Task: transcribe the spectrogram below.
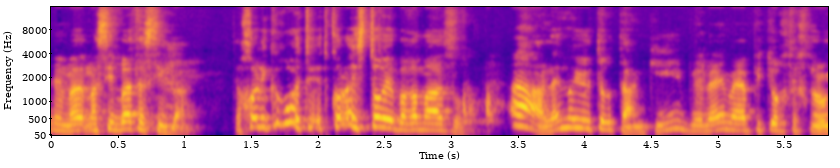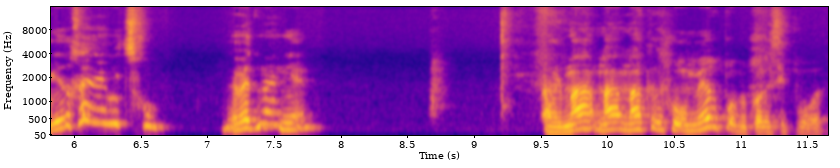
מה, מה סיבת הסיבה? אתה יכול לקרוא את, את כל ההיסטוריה ברמה הזאת. אה, להם היו יותר טנקים, ולהם היה פיתוח טכנולוגי, לכן הם ניצחו. באמת מעניין. אבל מה, מה, מה הוא אומר פה בכל הסיפור הזה?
